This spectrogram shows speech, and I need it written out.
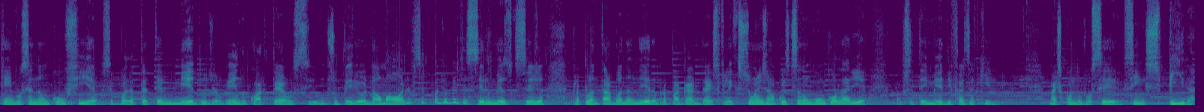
quem você não confia. Você pode até ter medo de alguém no quartel, se um superior dá uma ordem, você pode obedecê-lo, mesmo que seja para plantar bananeira, para pagar 10 flexões, é uma coisa que você não concordaria. Mas você tem medo e faz aquilo. Mas quando você se inspira,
